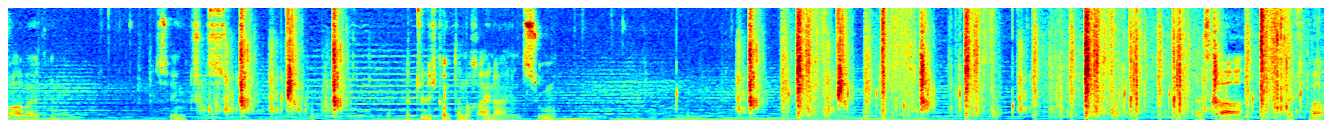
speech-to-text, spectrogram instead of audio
Wirklich vorzuarbeiten. Deswegen tschüss. Natürlich kommt dann noch einer hinzu. Das war sehr klar.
